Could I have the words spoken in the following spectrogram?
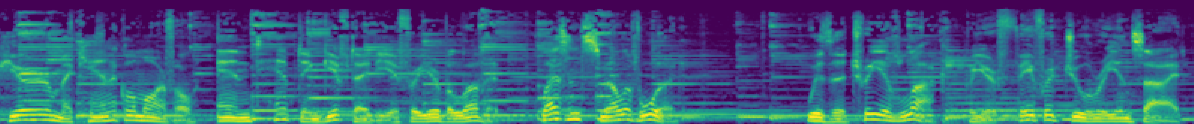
Pure mechanical marvel and tempting gift idea for your beloved. Pleasant smell of wood. With the Tree of Luck for your favorite jewelry inside.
